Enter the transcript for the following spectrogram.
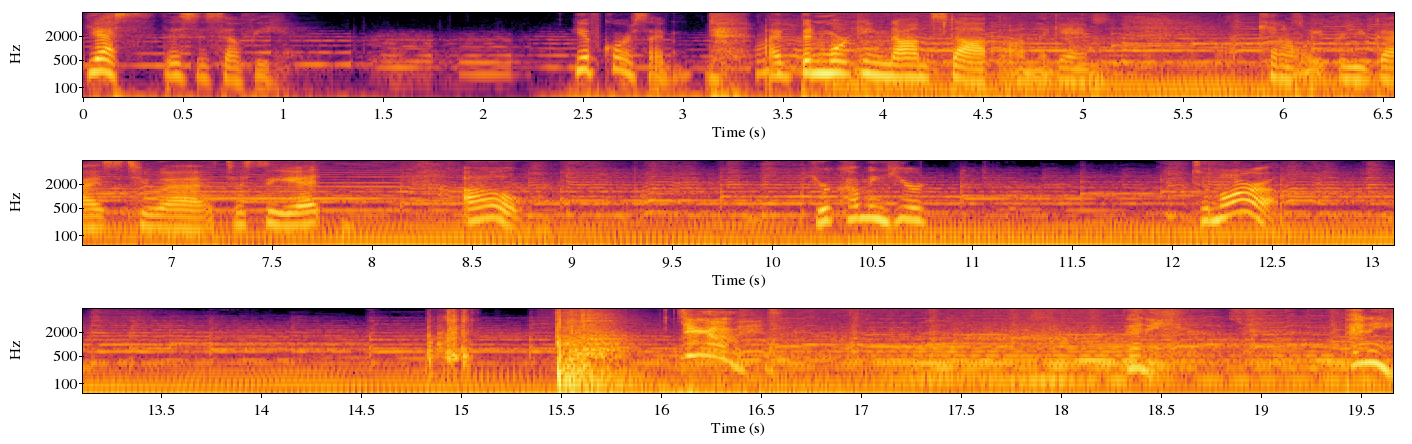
Yes, this is Sophie. Yeah, of course. I've I've been working nonstop on the game. Cannot wait for you guys to uh to see it. Oh. You're coming here tomorrow. Damn it! Penny. Penny.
